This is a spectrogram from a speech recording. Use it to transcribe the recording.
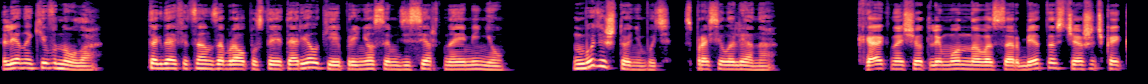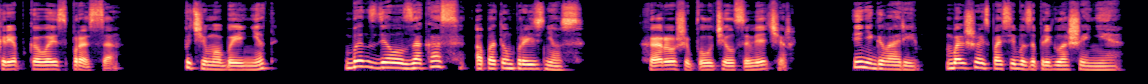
Лена кивнула. Тогда официант забрал пустые тарелки и принес им десертное меню. «Будешь что-нибудь?» — спросила Лена. «Как насчет лимонного сорбета с чашечкой крепкого эспрессо?» «Почему бы и нет?» Бен сделал заказ, а потом произнес. «Хороший получился вечер». «И не говори. Большое спасибо за приглашение».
